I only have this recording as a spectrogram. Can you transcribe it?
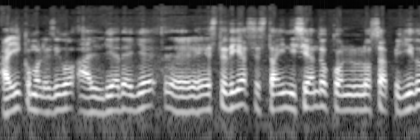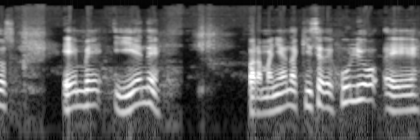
Ahí, como les digo, al día de ayer, eh, este día se está iniciando con los apellidos M y N. Para mañana, 15 de julio, eh,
